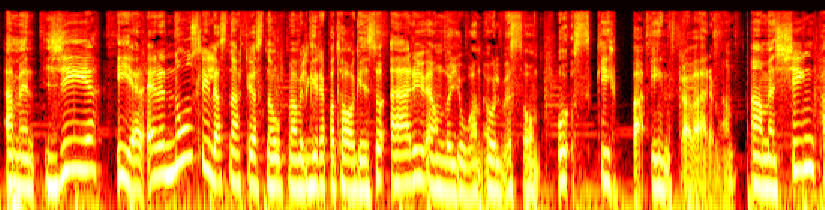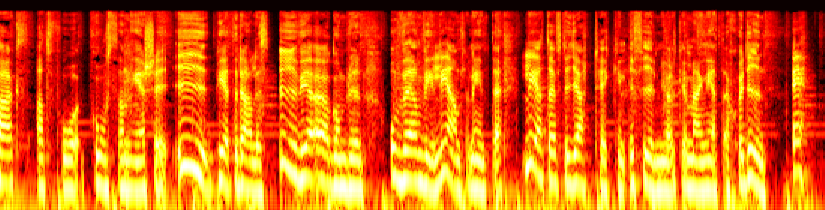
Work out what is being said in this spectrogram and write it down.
Ja, men ge er. Är det någons lilla snärtiga snok man vill greppa tag i så är det ju ändå Johan Ulveson. Och skippa infravärmen. Ja, men tjing pax att få gosa ner sig i Peter Dalles yviga ögonbryn. Och vem vill egentligen inte leta efter hjärttecken i filmjölken med Agneta Sjödin? etta.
